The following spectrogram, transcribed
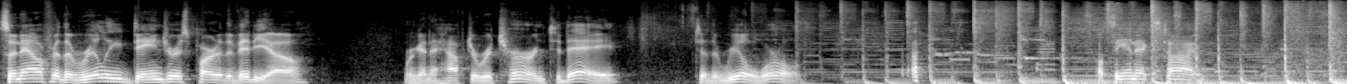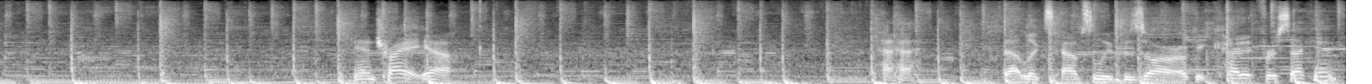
So now for the really dangerous part of the video, we're going to have to return today to the real world. I'll see you next time. And try it, yeah. that looks absolutely bizarre. Okay, cut it for a second.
